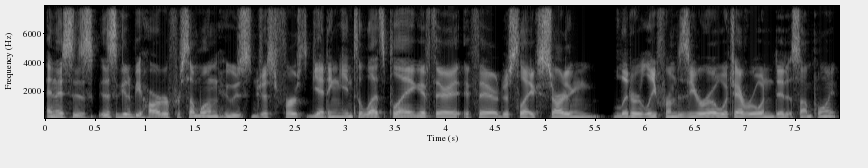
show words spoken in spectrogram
and this is this is going to be harder for someone who's just first getting into Let's Playing if they're if they're just like starting literally from zero, which everyone did at some point.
